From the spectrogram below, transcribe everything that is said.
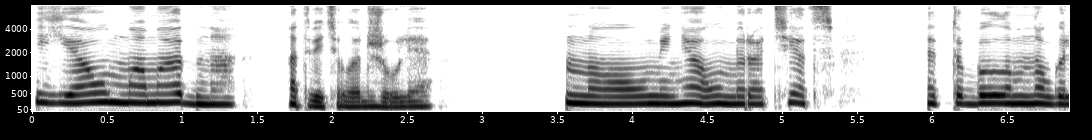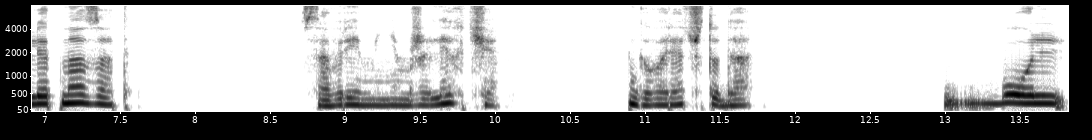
Я у мамы одна, ответила Джулия. Но у меня умер отец. Это было много лет назад. Со временем же легче? Говорят, что да. Боль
